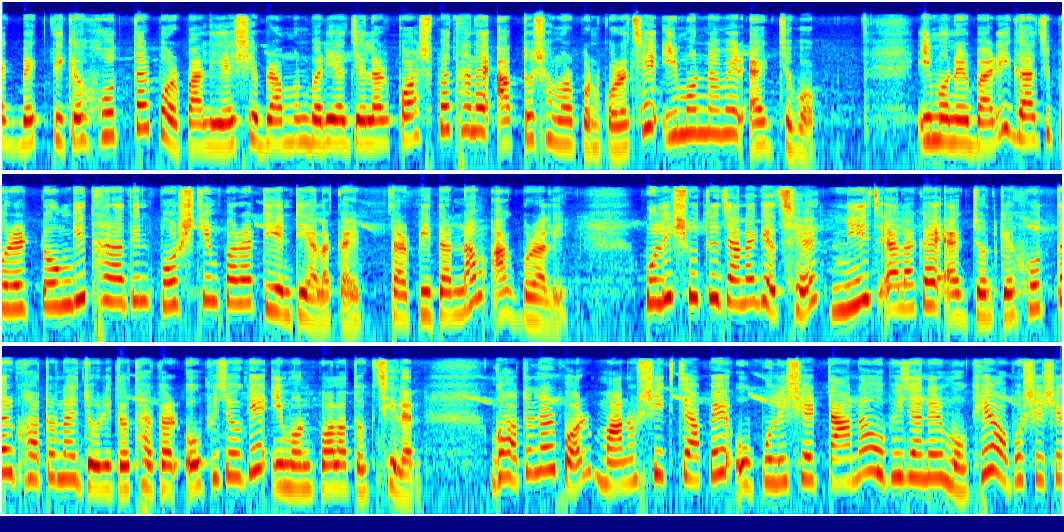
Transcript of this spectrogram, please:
এক ব্যক্তিকে হত্যার পর পালিয়ে এসে ব্রাহ্মণবাড়িয়া জেলার কসবা থানায় আত্মসমর্পণ করেছে ইমন নামের এক যুবক। ইমনের বাড়ি গাজীপুরের টঙ্গী থানাধীন পশ্চিমপাড়া টিএনটি এলাকায়। তার পিতার নাম আকবর আলী। পুলিশ সূত্রে জানা গেছে, নিজ এলাকায় একজনকে হত্যার ঘটনায় জড়িত থাকার অভিযোগে ইমন পলাতক ছিলেন। ঘটনার পর মানসিক চাপে ও পুলিশের টানা অভিযানের মুখে অবশেষে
